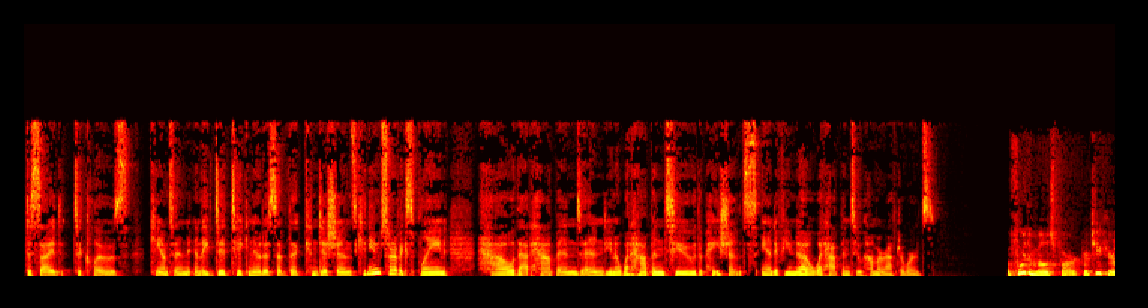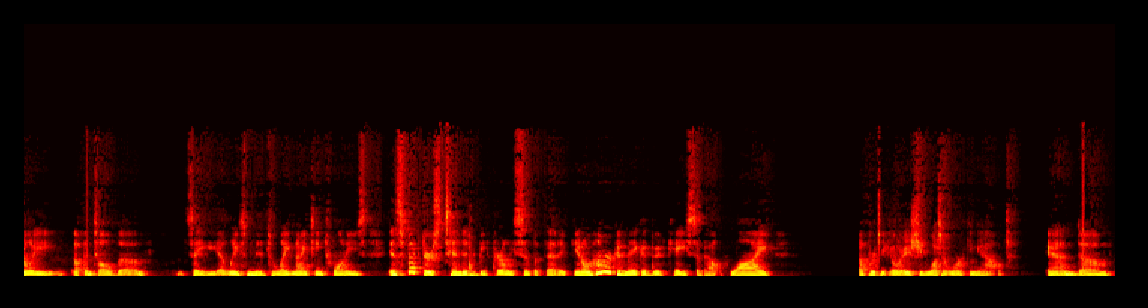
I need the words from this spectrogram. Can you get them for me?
decide to close Canton, and they did take notice of the conditions. Can you sort of explain how that happened, and you know what happened to the patients, and if you know what happened to Hummer afterwards? For the most part, particularly up until the say at least mid to late 1920s, inspectors tended to be fairly sympathetic. You know, Hummer could make a good case about why a particular issue wasn't working out. And um,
